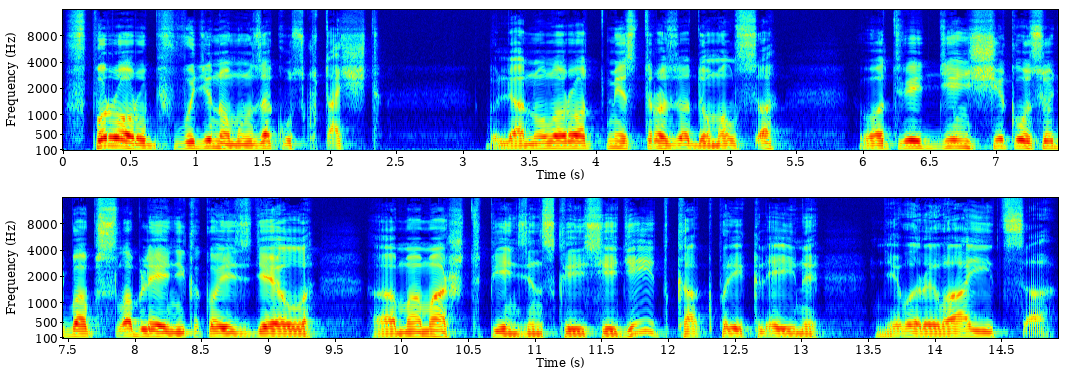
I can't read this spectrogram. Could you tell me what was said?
в прорубь водяному на закуску тащит. Глянул рот мистер, задумался. Вот ведь денщику судьба послаблений какое сделала — а мамаш-то пензенская сидит, как приклеенная, не вырывается».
